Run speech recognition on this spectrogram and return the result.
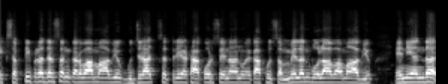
એક શક્તિ પ્રદર્શન કરવામાં આવ્યું. ગુજરાત ક્ષત્રિય ઠાકોર સેનાનું એક આખું સંમેલન બોલાવવામાં આવ્યું. એની અંદર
